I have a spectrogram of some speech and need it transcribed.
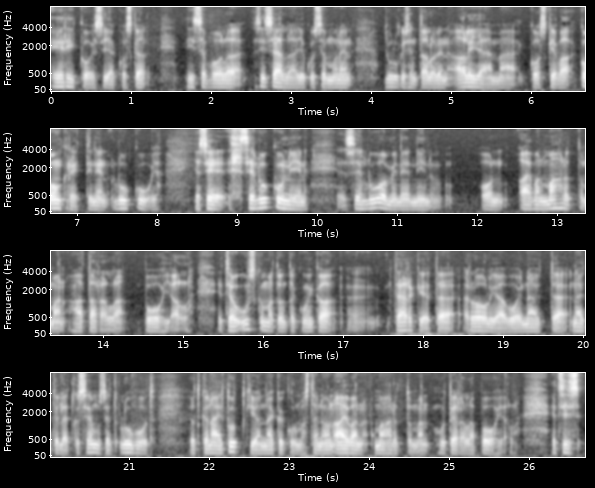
erikoisia, koska niissä voi olla sisällään joku semmoinen julkisen talouden alijäämää koskeva konkreettinen luku. Ja se, se luku, niin sen luominen niin on aivan mahdottoman hataralla pohjalla. Et se on uskomatonta, kuinka tärkeää roolia voi näyttää, näytellä, että sellaiset luvut, jotka näin tutkijan näkökulmasta, ne on aivan mahdottoman huteralla pohjalla. Et siis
